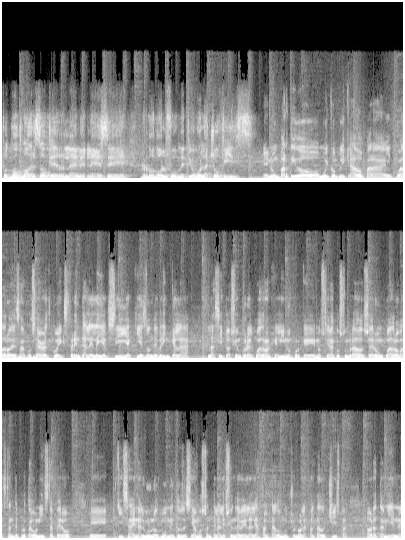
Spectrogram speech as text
Footbox Mother Soccer, la MLS. Rodolfo metió gol a Chofis. En un partido muy complicado para el cuadro de San José Earthquakes frente al LAFC, y aquí es donde brinca la, la situación con el cuadro angelino, porque nos tiene acostumbrado a ser un cuadro bastante protagonista, pero eh, quizá en algunos momentos decíamos, ante la lesión de Vela le ha faltado mucho, ¿no? Le ha faltado chispa. Ahora también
